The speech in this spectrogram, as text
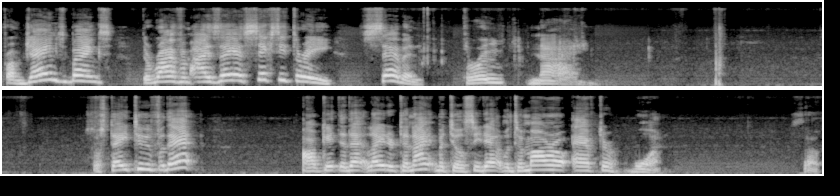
from James Banks derived from Isaiah 63 7 through 9. So stay tuned for that. I'll get to that later tonight, but you'll see that one tomorrow after 1. So,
